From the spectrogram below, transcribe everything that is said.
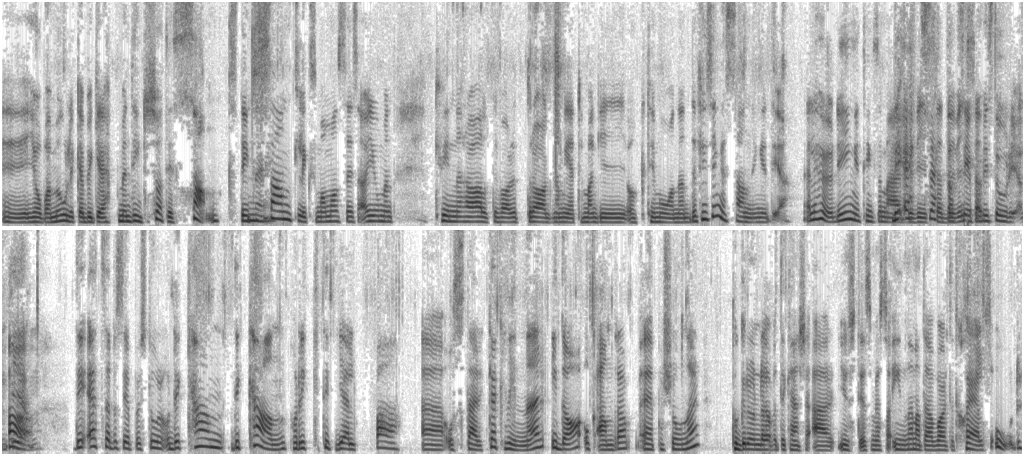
eh, jobba med olika begrepp. Men det är inte så att det är sant. Det är inte Nej. sant liksom om man säger så här, jo men kvinnor har alltid varit dragna mer till magi och till månen. Det finns ingen sanning i det, eller hur? Det är ingenting som är, det är ett bevisat, sätt att se bevisat. på historien. Ja, Igen. det är ett sätt att se på historien och det kan, det kan på riktigt hjälpa eh, och stärka kvinnor idag och andra eh, personer på grund av att det kanske är just det som jag sa innan att det har varit ett skällsord.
